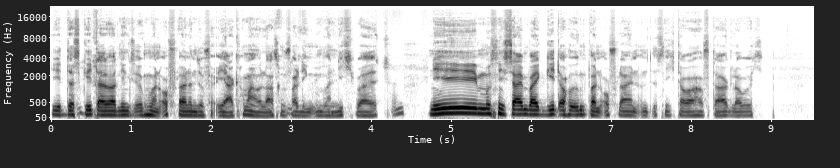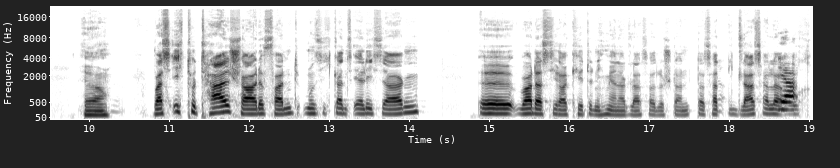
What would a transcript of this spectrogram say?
Die, das geht allerdings irgendwann offline, insofern, ja, kann man aber lassen, verlinken wir nicht, weil, nee, muss nicht sein, weil geht auch irgendwann offline und ist nicht dauerhaft da, glaube ich. Ja. Was ich total schade fand, muss ich ganz ehrlich sagen, äh, war, dass die Rakete nicht mehr in der Glashalle stand. Das hat die Glashalle Ja. auch,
